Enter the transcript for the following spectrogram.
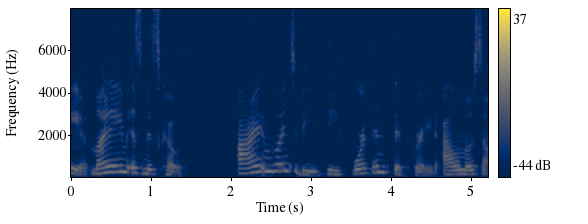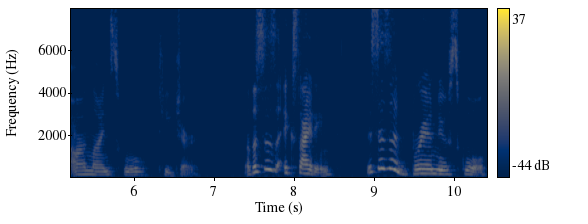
Hi, my name is Miss Koth. I am going to be the fourth and fifth grade Alamosa Online School teacher. Now, this is exciting. This is a brand new school.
